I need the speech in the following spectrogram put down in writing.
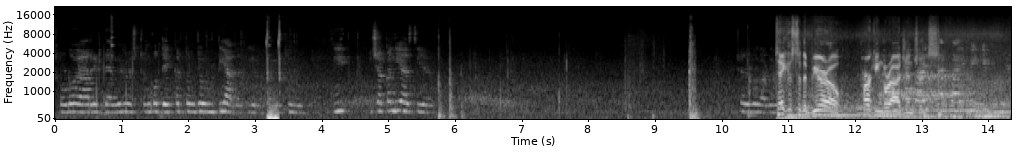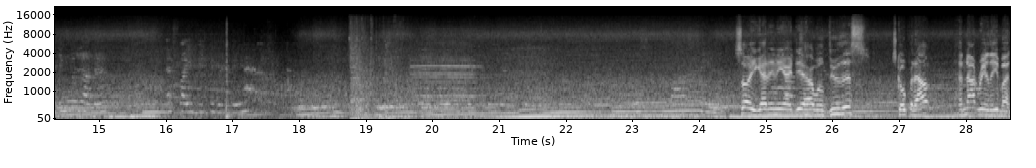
छोड़ो यार ये डेविड वेस्टर्न को देखकर तो मुझे उल्टी आ जाती है पता नहीं क्यों कि शक्ल ही ऐसी है चल वो गाड़ी Take us to the Bureau. Parking garage entrance. So, you got any idea how we'll do this? Scope it out? Uh, not really, but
